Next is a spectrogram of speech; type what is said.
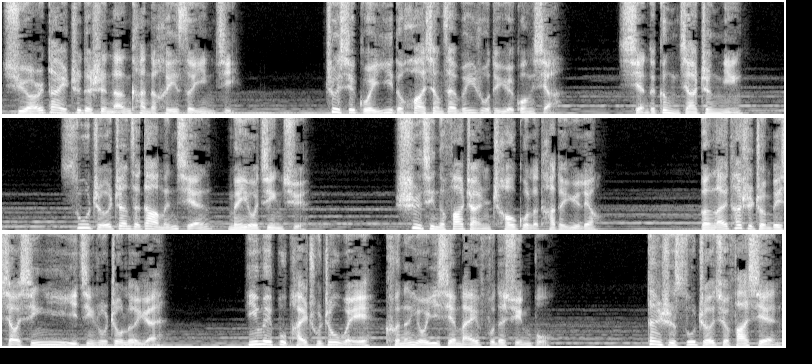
取而代之的是难看的黑色印记。这些诡异的画像在微弱的月光下显得更加狰狞。苏哲站在大门前，没有进去。事情的发展超过了他的预料。本来他是准备小心翼翼进入咒乐园，因为不排除周围可能有一些埋伏的巡捕。但是苏哲却发现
